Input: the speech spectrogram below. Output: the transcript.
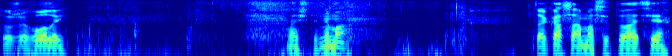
теж голий. Бачите, нема. Така сама ситуація.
